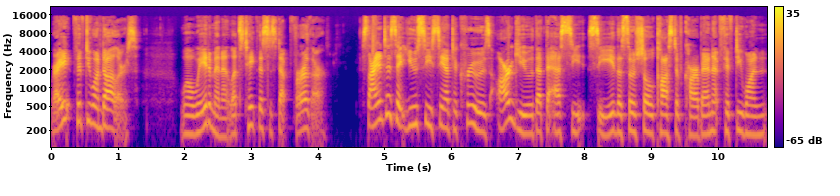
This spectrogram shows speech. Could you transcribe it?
right? $51. Well, wait a minute. Let's take this a step further. Scientists at UC Santa Cruz argue that the SCC, the social cost of carbon at $51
